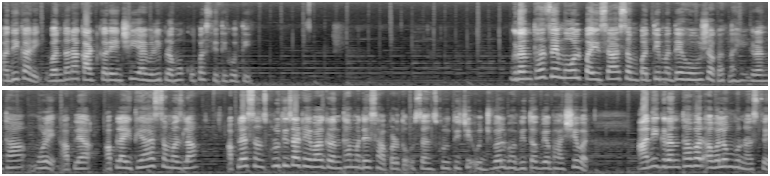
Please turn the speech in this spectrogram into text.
अधिकारी वंदना काटकर यांची यावेळी प्रमुख उपस्थिती होती. ग्रंथाचे मोल पैसा संपत्तीमध्ये होऊ शकत नाही. ग्रंथामुळे आपल्या आपला इतिहास समजला. आपल्या संस्कृतीचा ठेवा ग्रंथामध्ये सापडतो. संस्कृतीचे उज्ज्वल भवितव्य भाषेवर आणि ग्रंथावर अवलंबून असते.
